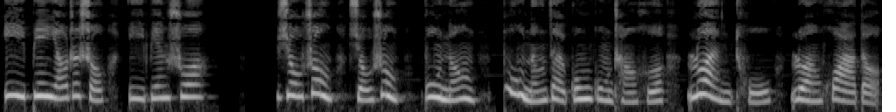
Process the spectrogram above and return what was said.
一边摇着手，一边说。小胜，小胜，不能，不能在公共场合乱涂乱画的。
